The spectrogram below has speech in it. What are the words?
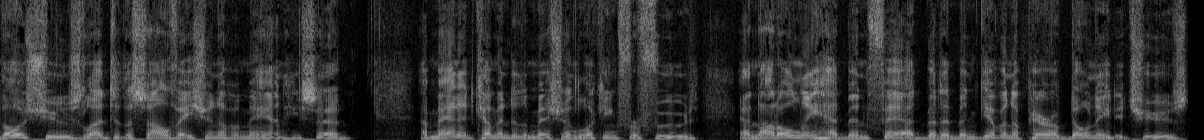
Those shoes led to the salvation of a man, he said. A man had come into the mission looking for food, and not only had been fed, but had been given a pair of donated shoes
